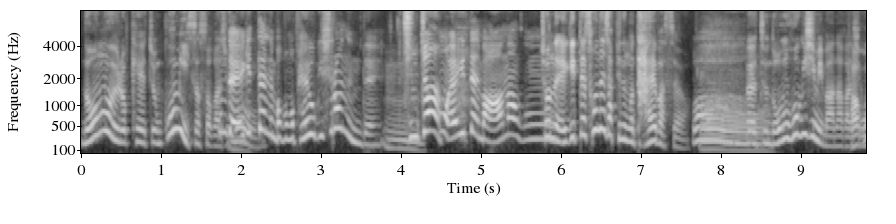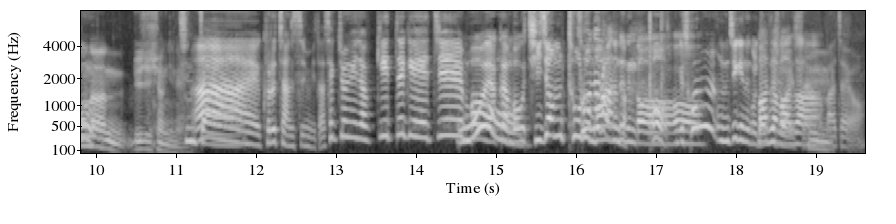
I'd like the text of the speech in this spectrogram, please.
너무 이렇게 좀 꿈이 있었어가지고. 근데 아기 때는 막 뭔가 배우기 싫었는데. 음. 진짜? 어, 아기 때는 막 안 하고. 저는 아기 때 손에 잡히는 건 다 해봤어요. 오. 네, 저 너무 호기심이 많아가지고. 타고난 뮤지션이네. 진짜요. 아, 그렇지 않습니다. 색종이 잡기, 뜨개질, 뭐 오. 약간 뭐 지점토로 손으로 뭐 하는 만드는 거. 어, 이게 손 움직이는 걸 맞아, 너무 좋아했어요. 맞아. 음. 맞아요.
